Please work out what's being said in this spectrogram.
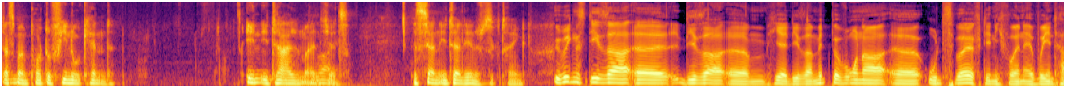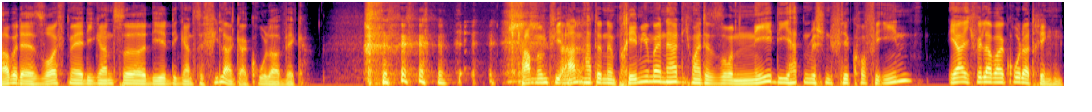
dass man Portofino kennt. In Italien meine ich jetzt. Ist ja ein italienisches Getränk. Übrigens dieser, äh, dieser, ähm, hier, dieser Mitbewohner äh, U12, den ich vorhin erwähnt habe, der säuft mir die ganze, die, die ganze Filanka-Cola weg. Kam irgendwie an, hatte eine Premium-Einheit. Ich meinte so, nee, die hatten ein bisschen viel Koffein. Ja, ich will aber Cola trinken.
